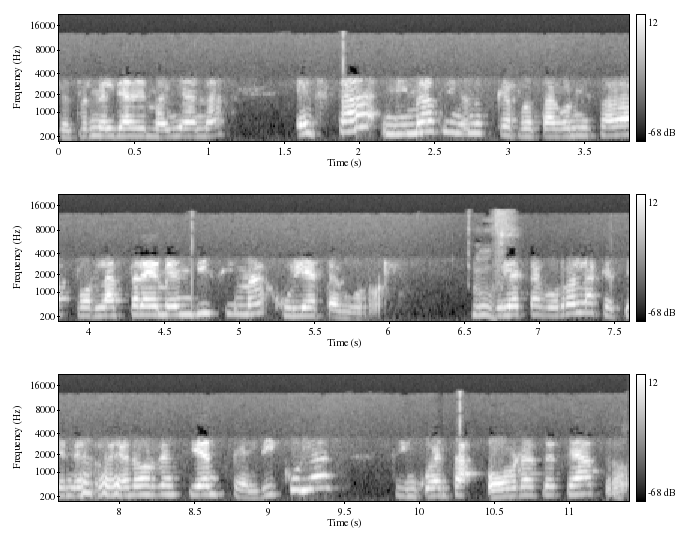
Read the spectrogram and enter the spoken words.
se estrene el día de mañana, está ni más ni menos que protagonizada por la tremendísima Julieta Gurrola. Julieta Gurrola, que tiene alrededor de 100 películas, 50 obras de teatro,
